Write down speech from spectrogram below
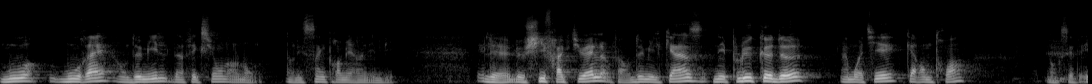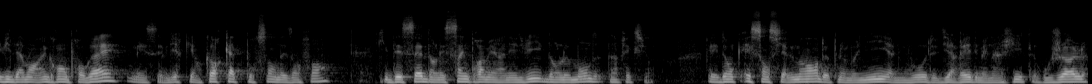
mouraient en 2000 d'infection dans le monde, dans les cinq premières années de vie. le, chiffre actuel, enfin en 2015, n'est plus que de la moitié, 43. Donc c'est évidemment un grand progrès, mais ça veut dire qu'il y a encore 4% des enfants qui décèdent dans les cinq premières années de vie dans le monde d'infection et donc essentiellement de pneumonie, à nouveau de diarrhée, de méningite, de rougeole,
